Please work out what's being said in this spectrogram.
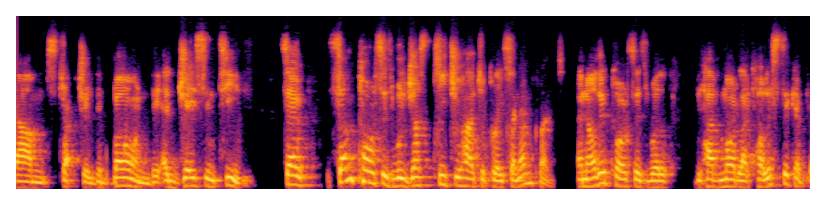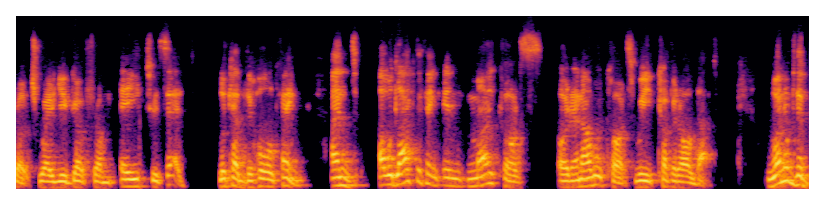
um, structure, the bone, the adjacent teeth. So some courses will just teach you how to place an implant, and other courses will have more like holistic approach where you go from A to Z, look at the whole thing. And I would like to think in my course or in our course, we cover all that. One of the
